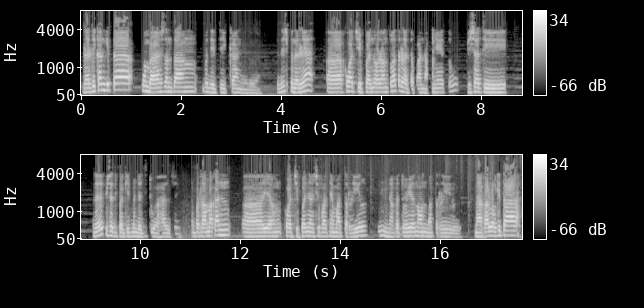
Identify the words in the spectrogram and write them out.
berarti kan kita membahas tentang pendidikan gitu ya. Jadi sebenarnya eh, kewajiban orang tua terhadap anaknya itu bisa di sebenarnya bisa dibagi menjadi dua hal sih. Yang pertama kan eh, yang kewajiban yang sifatnya material, Hmm. yang kedua ya non material. Nah kalau kita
